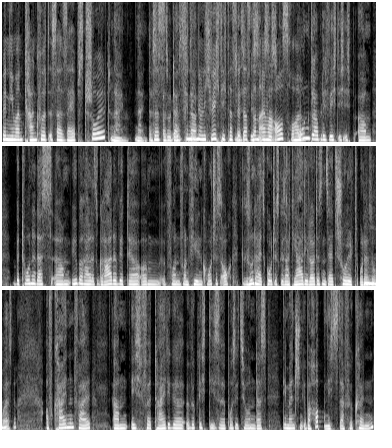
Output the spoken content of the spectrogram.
wenn jemand krank wird, ist er selbst schuld? Nein, nein. Das, das also das finde da, ich nämlich wichtig, dass wir das, das dann ist, einmal ausrollen. Unglaublich wichtig. Ich ähm, betone das ähm, überall. Also gerade wird der ähm, von von vielen Coaches, auch Gesundheitscoaches, gesagt: Ja, die Leute sind selbst schuld oder mhm. sowas. Ne? Auf keinen Fall. Ähm, ich verteidige wirklich diese Position, dass die Menschen überhaupt nichts dafür können,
